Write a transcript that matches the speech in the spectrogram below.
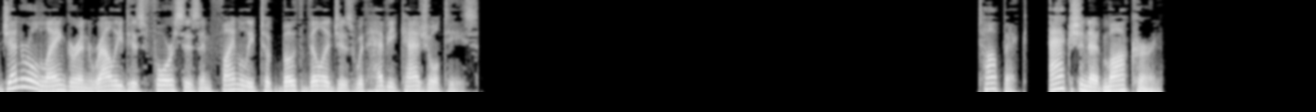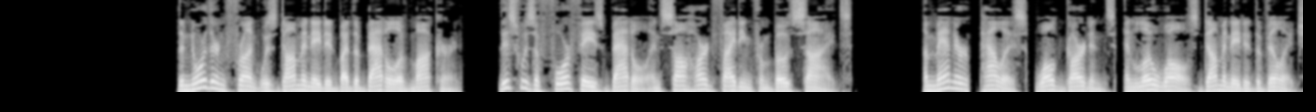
General Langeron rallied his forces and finally took both villages with heavy casualties. Action at Möckern The Northern Front was dominated by the Battle of Möckern. This was a four-phase battle and saw hard fighting from both sides. A manor, palace, walled gardens, and low walls dominated the village.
